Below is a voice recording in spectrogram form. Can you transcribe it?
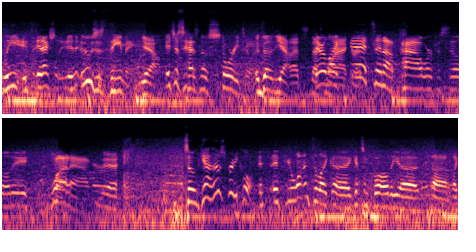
bleed it, it actually it oozes theming. Yeah. It just has no story to it. It does- yeah, that's that's They're more like, accurate. it's in a power facility, whatever. Eh, So yeah, that was pretty cool. If, if you're wanting to like uh, get some quality uh, uh, like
